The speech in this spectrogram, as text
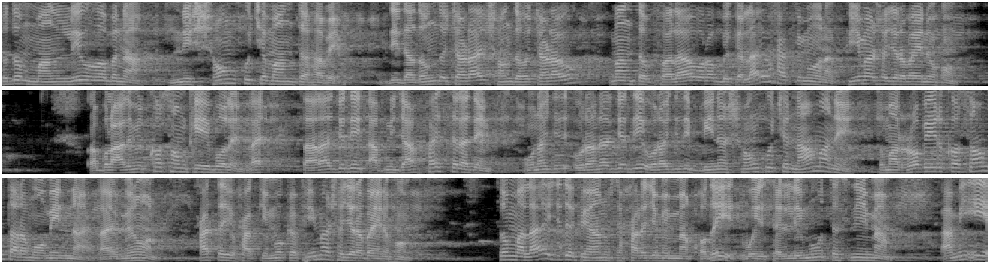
শুধু মানলেও হবে না, নিঃসংকুচে মানতে হবে। দ্বিধাদ্বন্দ্ব ছাড়ায় সন্দেহ ছাড়াও মানতে ফালা ও রব্বিকালায় হাকিমনা ফিমা সাজার বাইন হোম রব্বুল আলমীর কসম কে বলেন লাই- তারা যদি আপনি যা ফাইসলা দেন ওনা যদি ওনারা যদি ওরা যদি বিনা সংকোচে না মানে তোমার রবের কসম তারা মমিন না লাই মেনন হাতাই হাকিমুকা ফিমা সাজারা বাইন হোম ثم لا يجد في أنفسه حرج مما قضيت ويسلموا تسليما আমি এই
